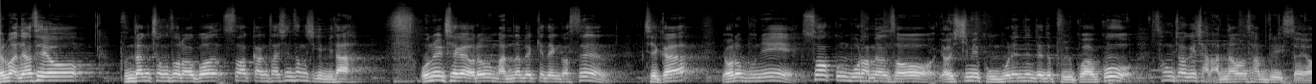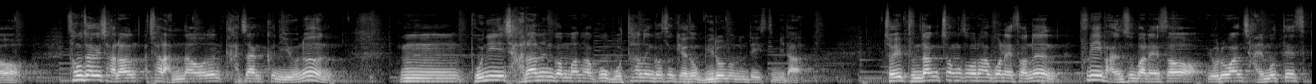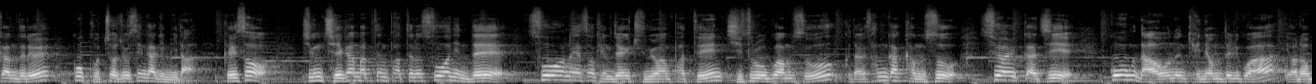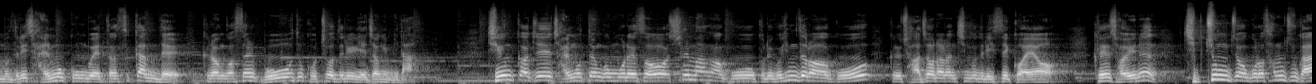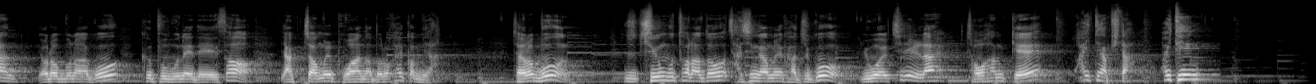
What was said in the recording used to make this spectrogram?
여러분 안녕하세요. 분당청소학원 수학 강사 신성식입니다. 오늘 제가 여러분 만나 뵙게 된 것은 제가 여러분이 수학 공부를 하면서 열심히 공부를 했는데도 불구하고 성적이 잘 안 나오는 사람들이 있어요. 성적이 잘안 나오는 가장 큰 이유는 음, 본인이 잘하는 것만 하고 못하는 것은 계속 밀어놓는 데 있습니다. 저희 분당청소학원에서는 프리 반수반에서 이러한 잘못된 습관들을 꼭 고쳐줄 생각입니다. 그래서 지금 제가 맡은 파트는 수원인데 수원에서 굉장히 중요한 파트인 지수로그 함수, 그 다음에 삼각함수, 수열까지 꼭 나오는 개념들과 여러분들이 잘못 공부했던 습관들 그런 것을 모두 고쳐드릴 예정입니다. 지금까지 잘못된 공부를 해서 실망하고 그리고 힘들어하고 그리고 좌절하는 친구들이 있을 거예요. 그래서 저희는 집중적으로 3주간 여러분하고 그 부분에 대해서 약점을 보완하도록 할 겁니다. 자, 여러분. 지금부터라도 자신감을 가지고 6월 7일 날 저와 함께 화이팅 합시다. 화이팅!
